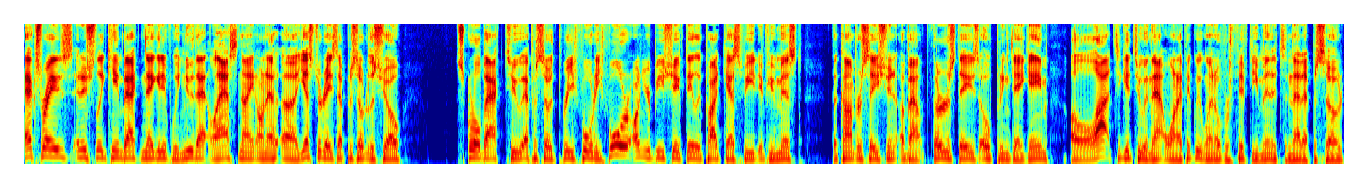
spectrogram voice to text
X rays initially came back negative. We knew that last night on uh, yesterday's episode of the show. Scroll back to episode 344 on your B Shape Daily podcast feed if you missed the conversation about Thursday's opening day game. A lot to get to in that one. I think we went over 50 minutes in that episode.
